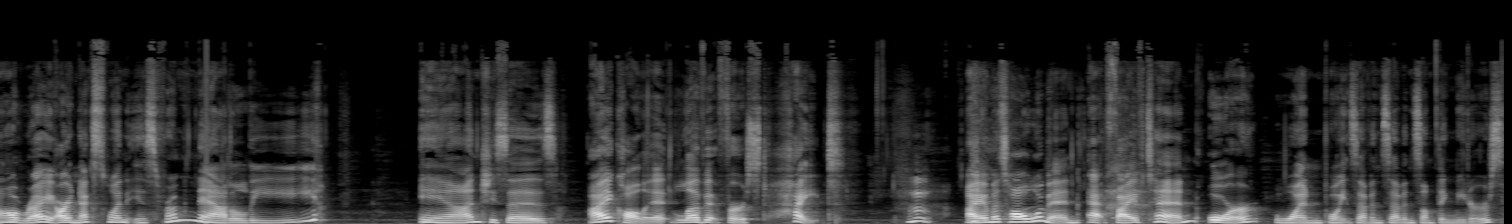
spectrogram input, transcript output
All right. Our next one is from Natalie. And she says, I call it love at first height. I am a tall woman at 5'10 or 1.77 something meters.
